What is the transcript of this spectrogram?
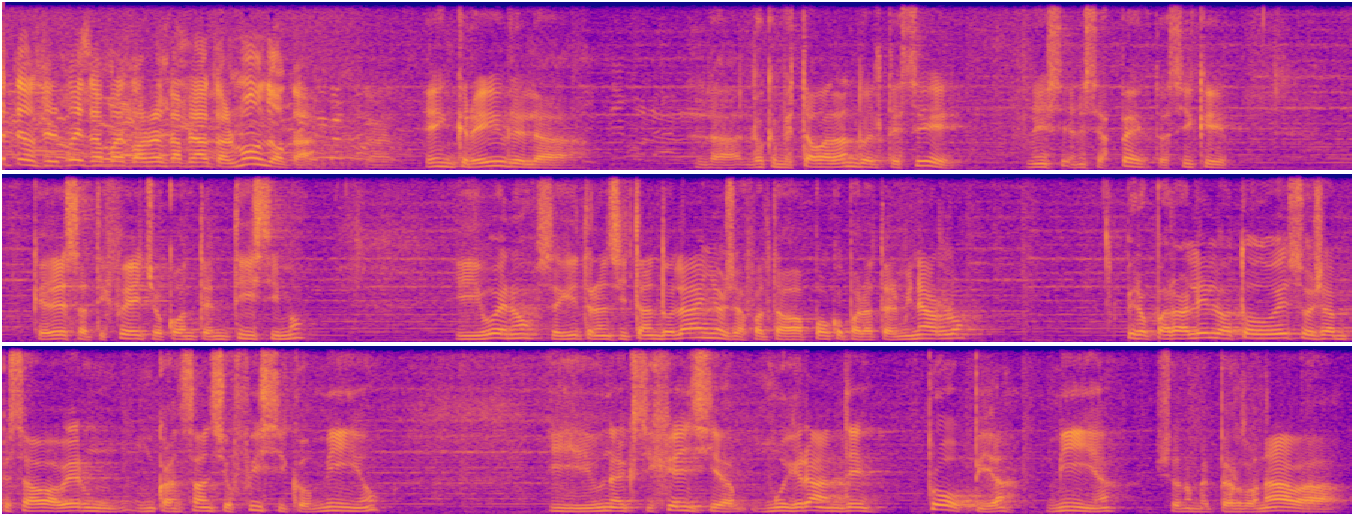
Este es un circuito que puede correr el campeonato del mundo acá. Es increíble lo que me estaba dando el TC en ese, aspecto, así que quedé satisfecho, contentísimo. Y bueno, seguí transitando el año, ya faltaba poco para terminarlo, pero paralelo a todo eso ya empezaba a haber un, un cansancio físico mío y una exigencia muy grande, propia, mía. Yo no me perdonaba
